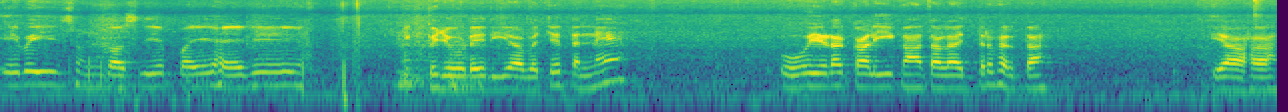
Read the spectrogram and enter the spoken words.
ਇਹ ਬਈ ਤੁਹਾਨੂੰ ਦੱਸ ਦਈਏ ਪਏ ਹੈਗੇ ਇੱਕ ਜੋੜੇ ਦੀ ਆ ਬੱਚੇ ਤੰਨੇ। ਉਹ ਜਿਹੜਾ ਕਾਲੀ ਕਾਂਤ ਵਾਲਾ ਇੱਧਰ ਫਿਰਦਾ। ਇਹ ਆਹ,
